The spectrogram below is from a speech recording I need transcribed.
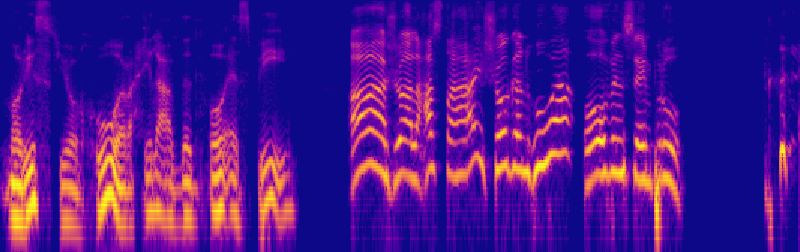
موريسيو هو راح يلعب ضد OS P آه شو لاحظتها هاي؟ شوغان هو واوفن سين برو.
